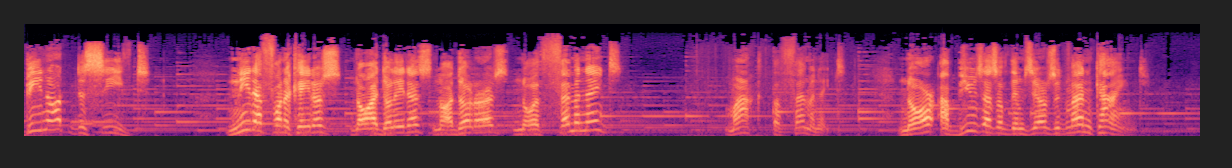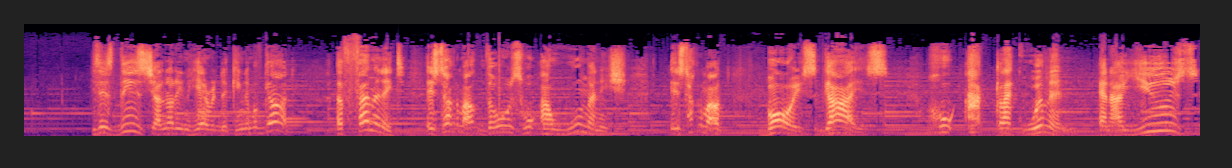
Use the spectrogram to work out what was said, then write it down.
Be not deceived neither fornicators, nor idolaters, nor adulterers, nor effeminate, mark effeminate, nor abusers of themselves with mankind. He says, These shall not inherit the kingdom of God. Effeminate is talking about those who are womanish. He's talking about boys, guys who act like women and are used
